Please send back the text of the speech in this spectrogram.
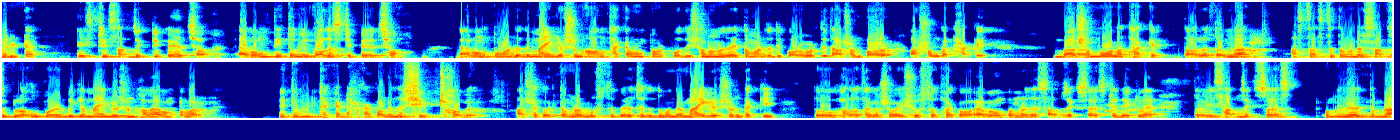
মেরিটে হিস্ট্রি সাবজেক্টটি পেয়েছ এবং তিতুমির কলেজটি পেয়েছ। এবং তোমার যদি মাইগ্রেশন অন থাকে এবং তোমার পজিশন অনুযায়ী তোমার যদি পরবর্তীতে আসন পাওয়ার আশঙ্কা থাকে বা সম্ভাবনা থাকে, তাহলে তোমরা আস্তে আস্তে তোমাদের সাবজেক্টগুলো উপরের দিকে মাইগ্রেশন হবে এবং তোমার তিতুমির থেকে ঢাকা কলেজে শিফট হবে। আশা করি তোমরা বুঝতে পেরেছ যে তোমাদের মাইগ্রেশনটা কি। তো ভালো থাকো সবাই, সুস্থ থাকো এবং তোমরা যে সাবজেক্ট চয়েসটি দেখলে, তো এই সাবজেক্ট চয়েস অনুযায়ী তোমরা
